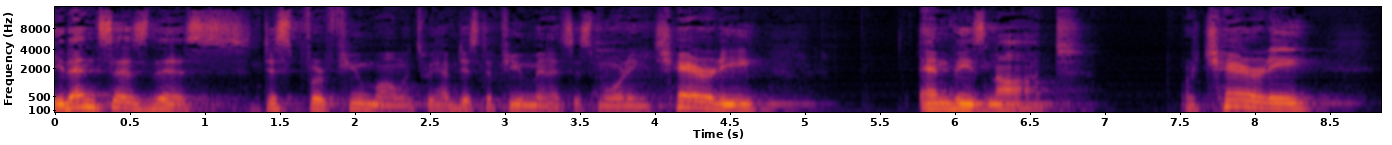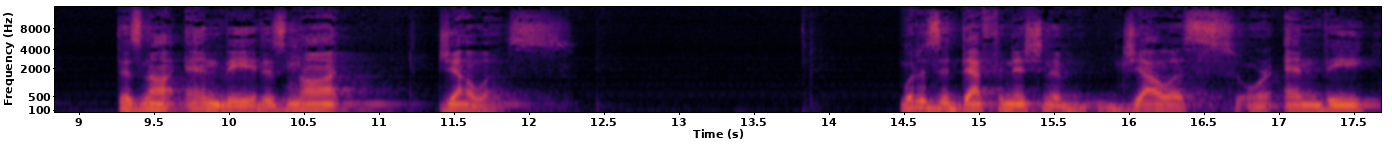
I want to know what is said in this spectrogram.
He then says this, just for a few moments, we have just a few minutes this morning. Charity envies not, or charity does not envy, it is not jealous. What is the definition of jealous or envy?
